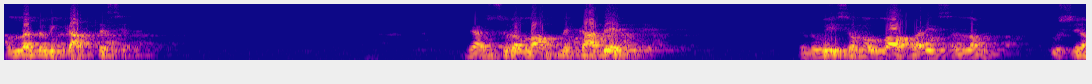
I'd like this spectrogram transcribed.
আল্লাহ নবী কাঁদতেছেন। ইয়া রাসূলুল্লাহ, আপনি কাঁদেন। নবী সাল্লাম উসিয়া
